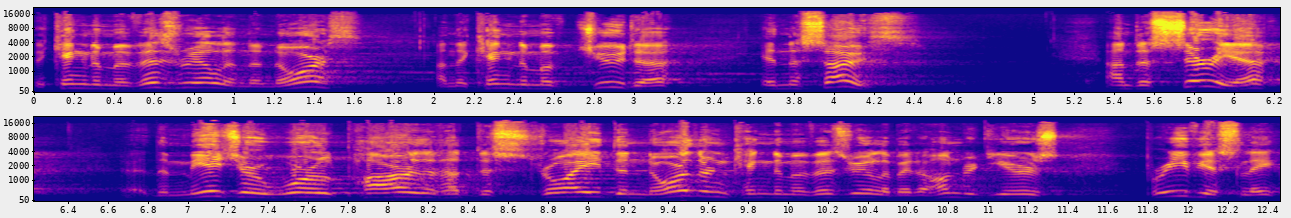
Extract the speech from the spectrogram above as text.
the kingdom of Israel in the north and the kingdom of Judah in the south. And Assyria, uh, the major world power that had destroyed the northern kingdom of Israel about 100 years previously,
